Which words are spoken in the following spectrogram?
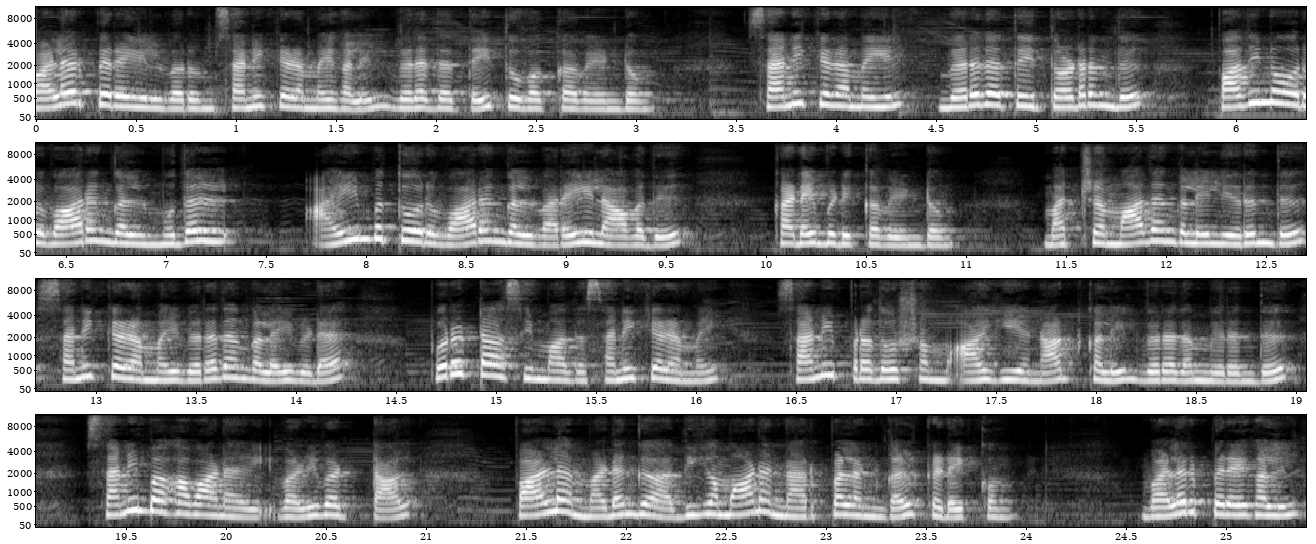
வளர்பிறையில் வரும் சனிக்கிழமைகளில் விரதத்தை துவக்க வேண்டும். சனிக்கிழமையில் விரதத்தை தொடர்ந்து பதினோரு வாரங்கள் முதல் ஐம்பத்தோரு வாரங்கள் வரையிலாவது கடைபிடிக்க வேண்டும். மற்ற மாதங்களில் இருந்து சனிக்கிழமை விரதங்களை விட புரட்டாசி மாத சனிக்கிழமை சனி பிரதோஷம் ஆகிய நாட்களில் விரதம் இருந்து சனி பகவானை வழிபட்டால் பல மடங்கு அதிகமான நற்பலன்கள் கிடைக்கும். வளர்ப்பிறைகளில்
